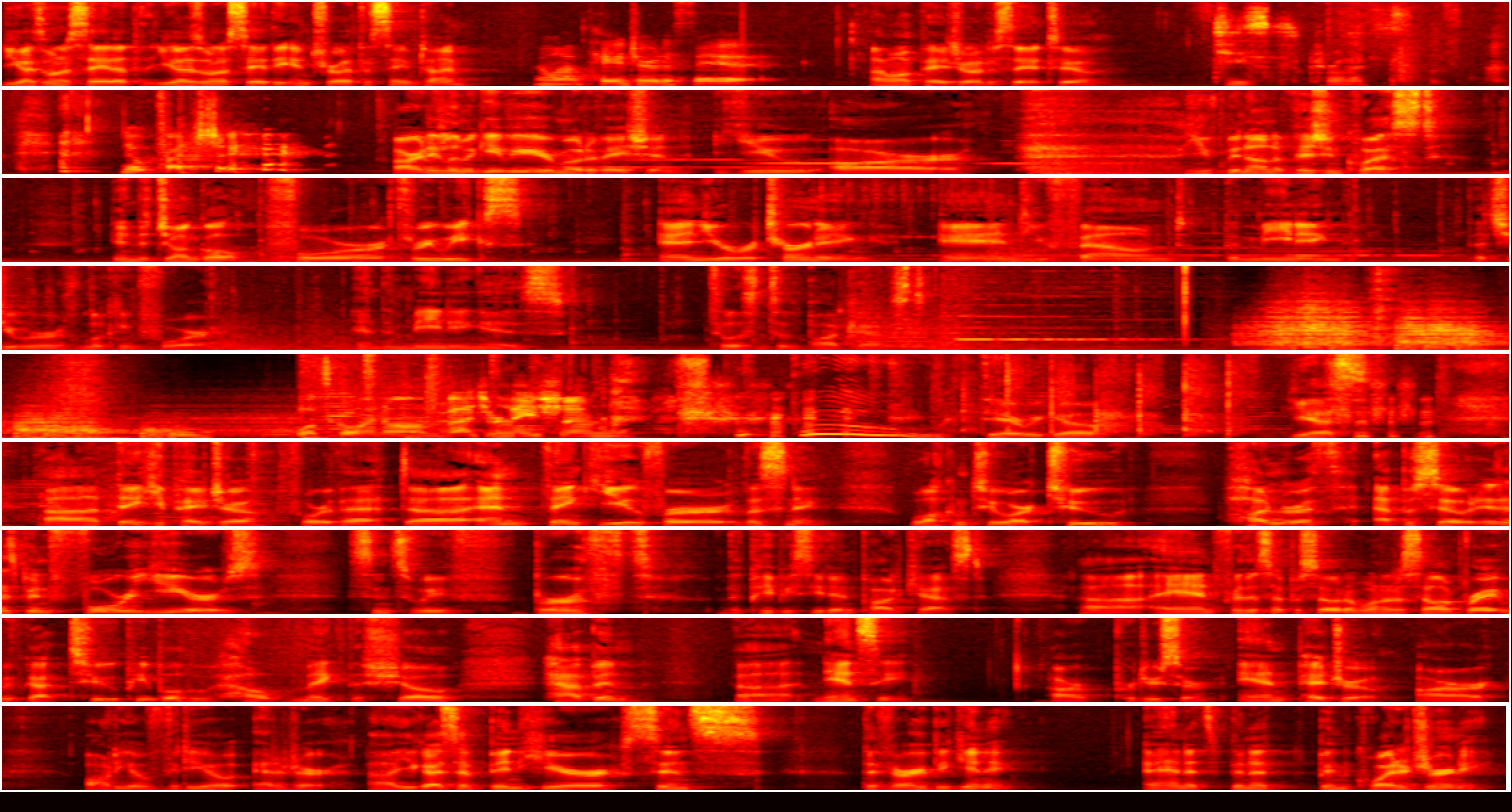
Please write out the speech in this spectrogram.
You guys want to say it? At the, you guys want to say the intro at the same time? I want Pedro to say it. I want Pedro to say it too. Jesus Christ. No pressure. Alrighty, let me give you your motivation. You are. You've been on a vision quest in the jungle for three weeks, and you're returning, and you found the meaning that you were looking for. And the meaning is to listen to the podcast. What's going on, Badger Nation? Woo! There we go. Yes. Uh, thank you, Pedro, for that. Uh, and thank you for listening. Welcome to our 200th episode. It has been four years since we've birthed the PPC Den podcast. Uh, and for this episode, I wanted to celebrate. We've got two people who helped make the show happen uh, Nancy, our producer, and Pedro, our audio video editor. Uh, you guys have been here since the very beginning, and it's been a been quite a journey.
